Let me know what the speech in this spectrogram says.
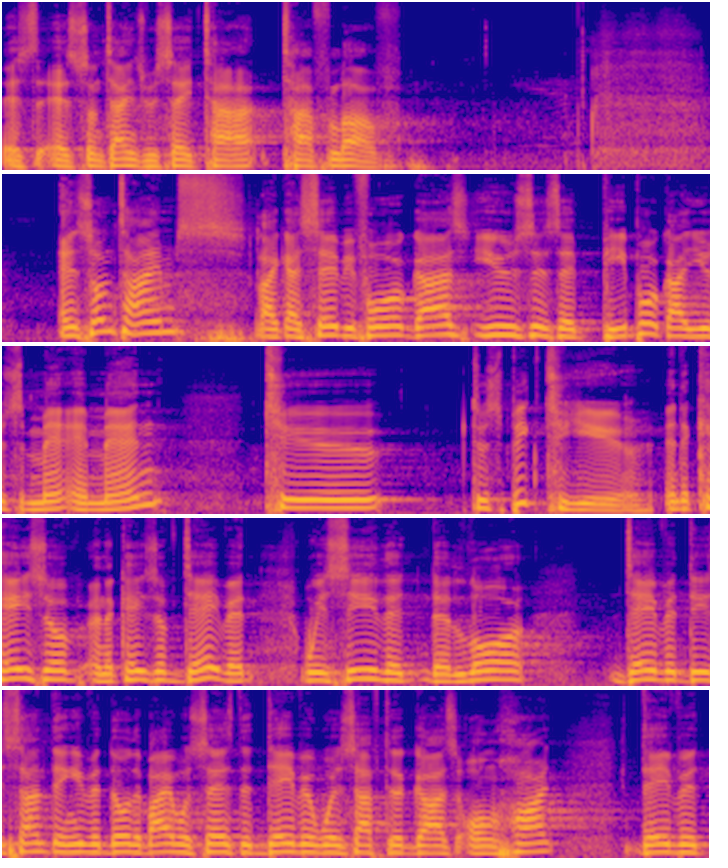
As, as sometimes we say, tough love. And sometimes, like I said before, God uses a people, God uses a man to, to speak to you. In the case of in the case of David, we see that the Lord David did something, even though the Bible says that David was after God's own heart. David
